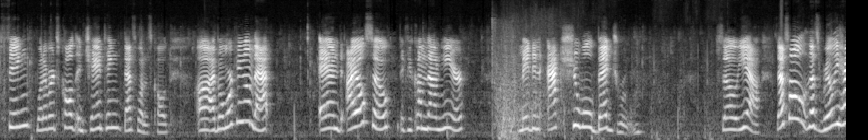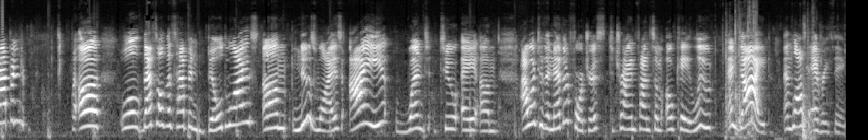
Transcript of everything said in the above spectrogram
thing, whatever it's called, enchanting, that's what it's called. Uh, I've been working on that, and I also, if you come down here, made an actual bedroom. So yeah, that's all that's really happened. Uh, well, that's all that's happened build-wise. Um, news-wise, I went to a, um, I went to the Nether Fortress to try and find some okay loot, and died, and lost everything.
